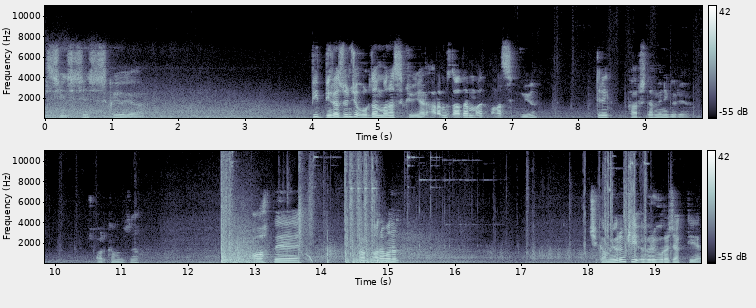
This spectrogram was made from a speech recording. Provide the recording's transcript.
Sinsi sinsi sıkıyor ya. Bir biraz önce oradan bana sıkıyor. Yani aramızda adam var. Bana sıkmıyor. Direkt karşıdan beni görüyor. Şu arkamızda. Ah be. Lan arabanın Çıkamıyorum ki öbürü vuracak diye.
